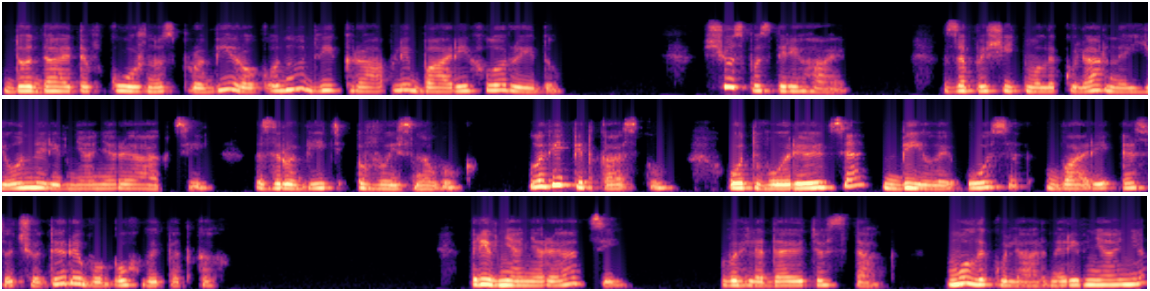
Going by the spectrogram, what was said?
Додайте в кожну з пробірок 1-2 краплі барій хлориду. Що спостерігає? Запишіть молекулярне йонне рівняння реакції. Зробіть висновок. Ловіть підказку. Утворюється білий осад барій СО4 в обох випадках. Рівняння реакцій виглядають ось так: молекулярне рівняння,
